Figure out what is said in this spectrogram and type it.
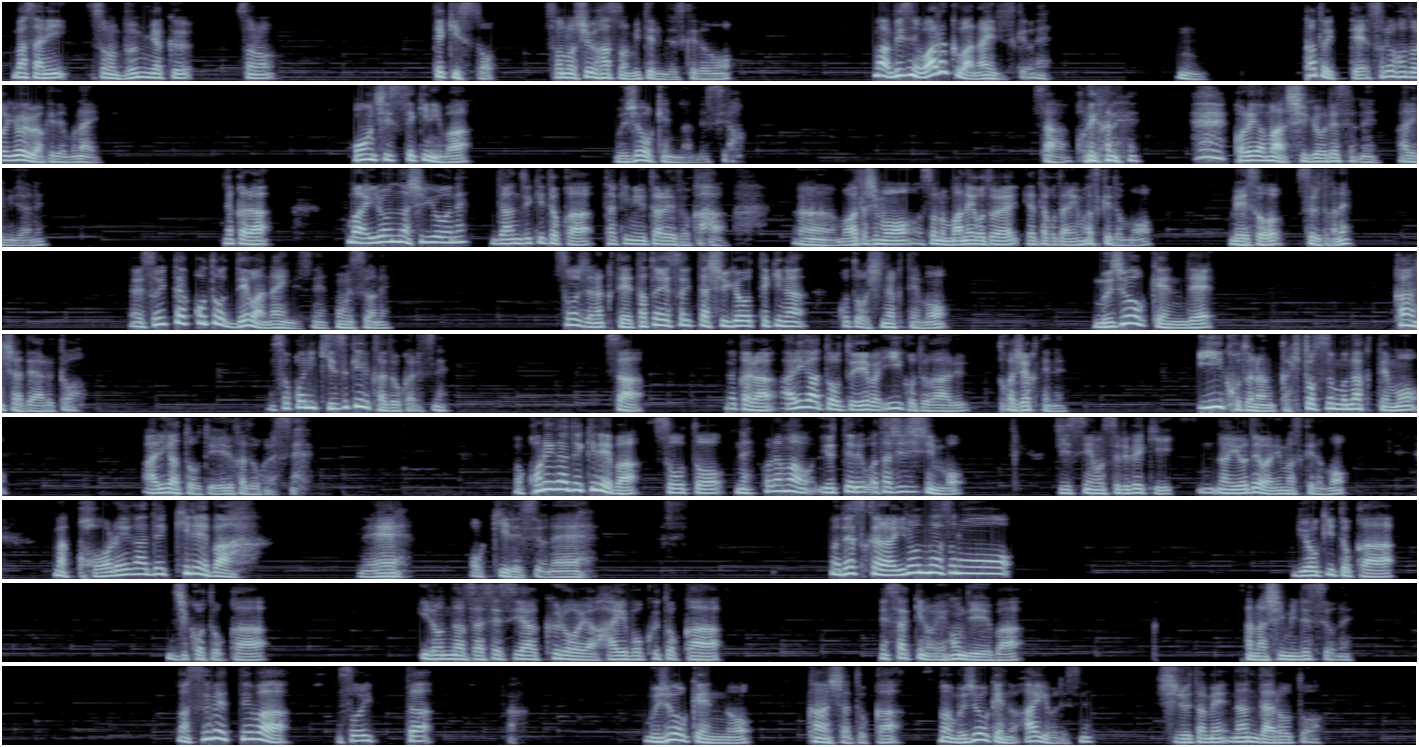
まさにその文脈、そのテキスト、その周波数を見てるんですけども、まあ別に悪くはないですけどね。うん。かといって、それほど良いわけでもない。本質的には、無条件なんですよ。さあ、これがね これがまあ修行ですよね。ある意味ではね。だから、まあいろんな修行はね、断食とか滝に打たれるとか、うん、私もその真似事やったことありますけども、瞑想するとかね。そういったことではないんですね、本質はね。そうじゃなくて、たとえそういった修行的なことをしなくても、無条件で感謝であると。そこに気づけるかどうかですね。さあ、だから、ありがとうと言えばいいことがあるとかじゃなくてね、いいことなんか一つもなくても、ありがとうと言えるかどうかですね。これができれば相当ね、これはまあ言ってる私自身も実践をするべき内容ではありますけども、まあこれができればね、大きいですよね。まあですからいろんなその病気とか事故とかいろんな挫折や苦労や敗北とか、さっきの絵本で言えば悲しみですよね。まあ、すべては、そういった無条件の感謝とか、まあ、無条件の愛をですね、知るためなんだろうと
